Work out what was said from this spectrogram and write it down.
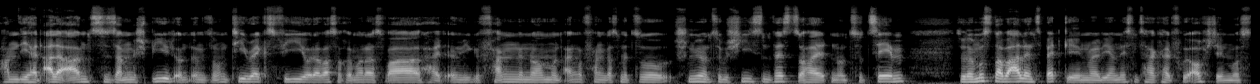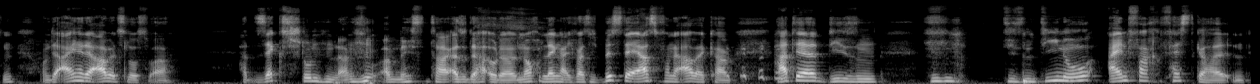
haben die halt alle abends zusammen gespielt und irgend so ein T-Rex-Vieh oder was auch immer das war, halt irgendwie gefangen genommen und angefangen, das mit so Schnüren zu beschießen, festzuhalten und zu zähmen. So, dann mussten aber alle ins Bett gehen, weil die am nächsten Tag halt früh aufstehen mussten. Und der eine, der arbeitslos war, hat sechs Stunden lang am nächsten Tag, also der, oder noch länger, ich weiß nicht, bis der erste von der Arbeit kam, hat er diesen, diesen Dino einfach festgehalten.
